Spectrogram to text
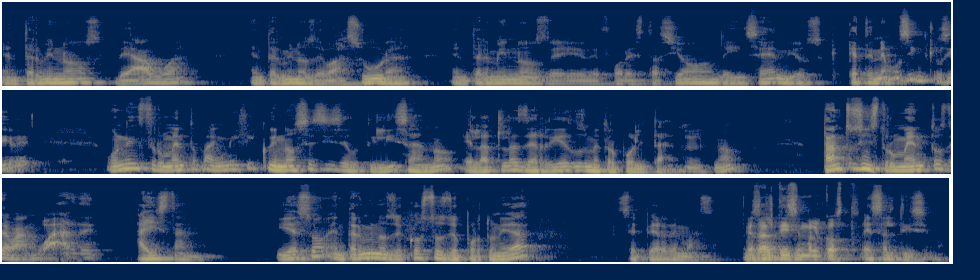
en términos de agua, en términos de basura, en términos de deforestación, de incendios, que tenemos inclusive un instrumento magnífico y no sé si se utiliza, ¿no? El Atlas de Riesgos Metropolitano, mm. ¿no? Tantos instrumentos de vanguardia, ahí están. Y eso, en términos de costos de oportunidad, se pierde más. Es altísimo el costo. Es altísimo.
